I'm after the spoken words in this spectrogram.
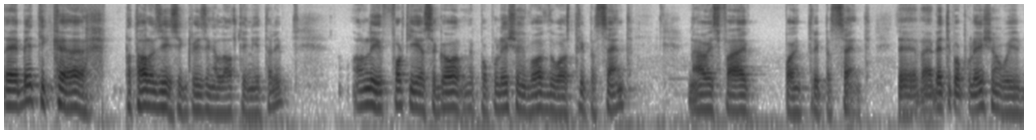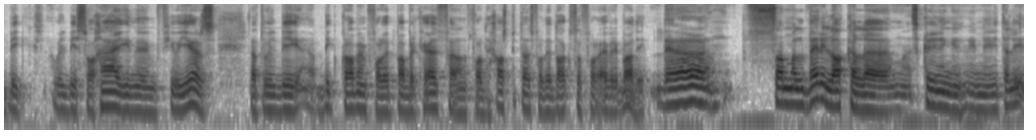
Diabetic uh, pathology is increasing a lot in Italy. Only 40 years ago, the population involved was 3%. Now it's 5.3%. The diabetic population will be, will be so high in a few years that will be a big problem for the public health and for the hospitals, for the doctors, for everybody. There are some very local um, screening in Italy.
